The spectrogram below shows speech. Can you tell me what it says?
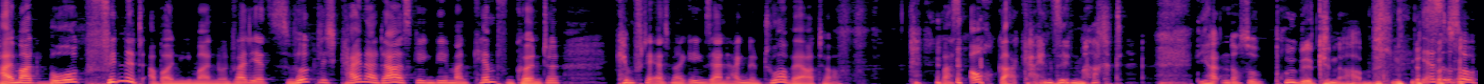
Heimatburg, findet aber niemanden. Und weil jetzt wirklich keiner da ist, gegen den man kämpfen könnte, kämpft er erstmal gegen seinen eigenen Torwärter. Was auch gar keinen Sinn macht. Die hatten doch so Prügelknaben. ja, es ist so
